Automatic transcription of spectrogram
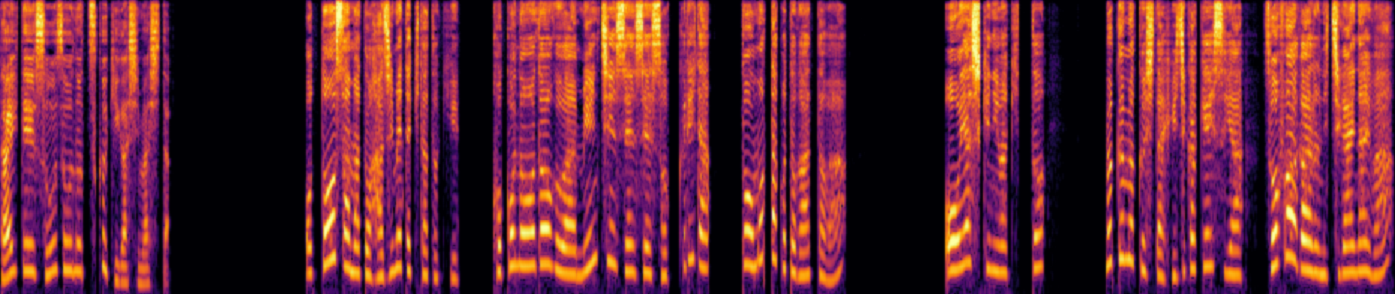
大抵想像のつく気がしましたお父様と初めて来た時ここのお道具はミンチン先生そっくりだと思ったことがあったわ大屋敷にはきっとムクムクした肘掛け椅子やソファーがあるに違いないわ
